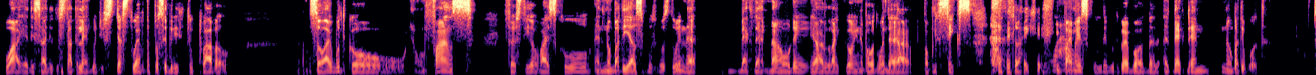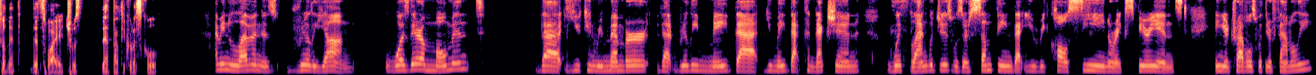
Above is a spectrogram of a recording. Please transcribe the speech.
why i decided to study languages just to have the possibility to travel. So i would go you know, france first year of high school and nobody else was, was doing that back then. Now they are like going abroad when they are probably six like wow. in primary school they would go abroad but back then nobody would so that that's why I chose that particular school. I mean, 11 is really young. Was there a moment that you can remember that really made that you made that connection with languages? Was there something that you recall seeing or experienced in your travels with your family?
